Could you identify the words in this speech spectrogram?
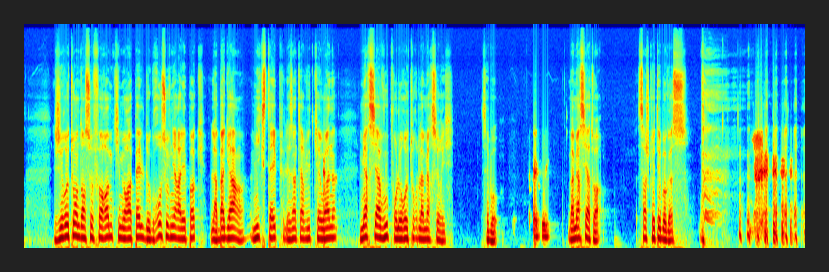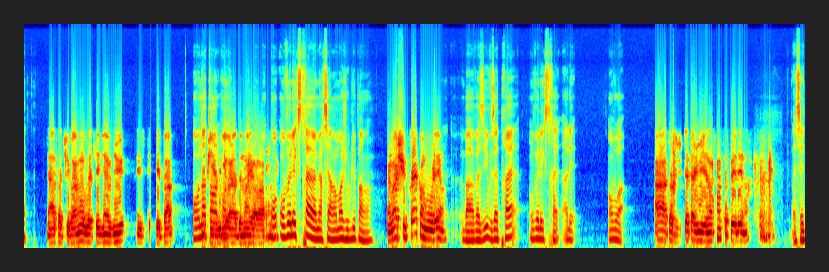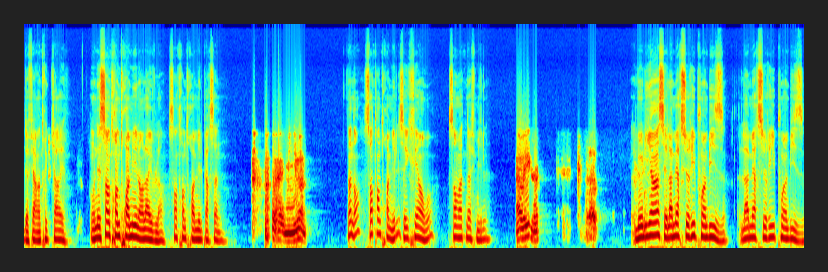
J'y retourne dans ce forum qui me rappelle de gros souvenirs à l'époque, la bagarre, mixtape, les interviews de K1. Merci à vous pour le retour de la mercerie. C'est beau. Très cool. Bah merci à toi. Sache que t'es beau gosse. Non, ça tue vraiment, vous êtes les bienvenus. N'hésitez pas. On Et attend. dis, on, voilà, demain, il y aura. on- on veut l'extrait, euh, Mercer. hein. Moi, j'oublie pas. hein. Moi, je suis prêt quand vous voulez. hein. Bah vas-y, vous êtes prêts? On veut l'extrait. Allez, envoie. Ah, attends, je vais peut-être allumer les enceintes, ça peut aider, non? Essaye de faire un truc carré. On est 133 000 en live là. 133 000 personnes. Ouais, minimum. Non, non, 133 000, c'est écrit en haut. 129 000. Ah oui, exact. Le lien, c'est lamercerie.biz. Lamercerie.biz.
